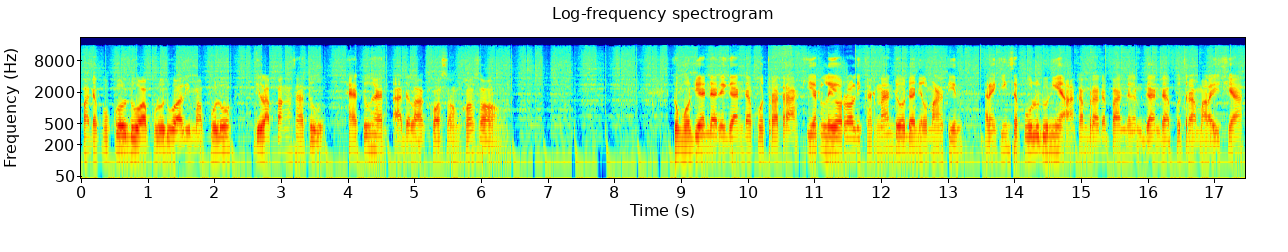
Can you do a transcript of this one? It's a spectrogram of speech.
pada pukul 22.50 di lapangan 1. Head to head adalah 0-0. Kemudian dari ganda putra terakhir, Leo Rolly Fernando Daniel Martin, ranking 10 dunia akan berhadapan dengan ganda putra Malaysia,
